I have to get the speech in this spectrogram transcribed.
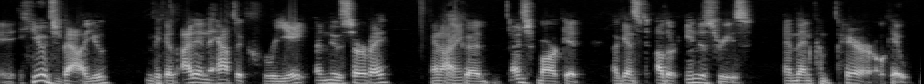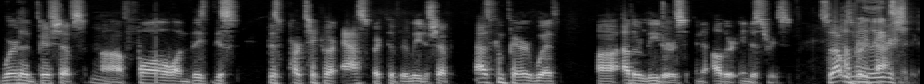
a huge value because I didn't have to create a new survey and I could benchmark it against other industries and then compare, okay, where do the bishops Hmm. uh, fall on this, this, this particular aspect of their leadership as compared with uh, other leaders in other industries. So that How was many fascinating.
